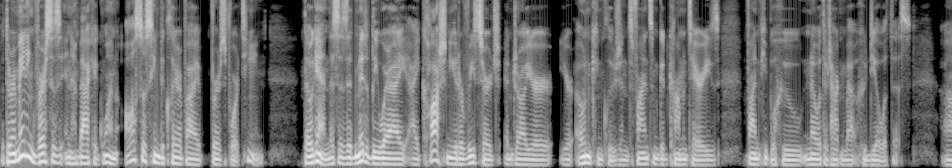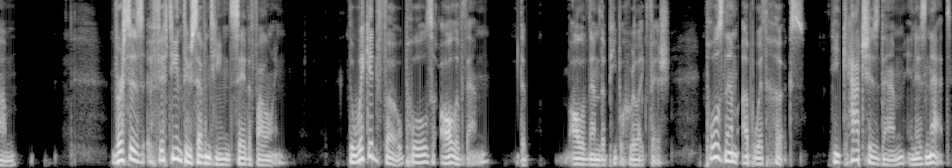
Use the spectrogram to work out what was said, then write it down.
But the remaining verses in Habakkuk 1 also seem to clarify verse 14. Though again, this is admittedly where I, I caution you to research and draw your, your own conclusions, find some good commentaries, find people who know what they're talking about who deal with this. Um, verses 15 through 17 say the following The wicked foe pulls all of them, the, all of them, the people who are like fish, pulls them up with hooks. He catches them in his net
